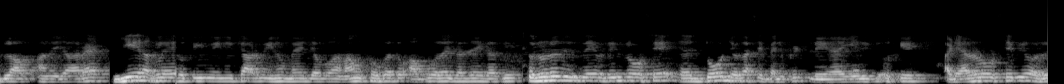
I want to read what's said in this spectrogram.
ब्लॉक आने जा रहा है। ये अगले दो तीन महीने, चार महीनों में जब अनाउंस होगा तो आपको पता चल जाएगा कि रूरल रिंग रोड से दो जगह से बेनिफिट ले रहा है। यानी उसके अडियाला रोड से भी और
